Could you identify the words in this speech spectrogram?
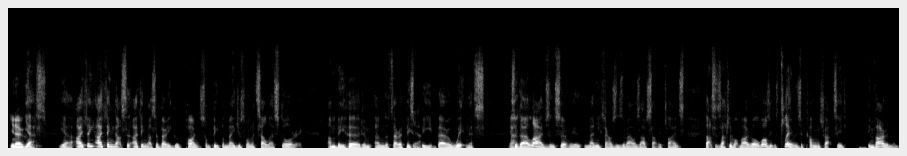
You know. yes, yeah, I think I think that's I think that's a very good point. Some people may just want to tell their story and be heard, and, and the therapist Yeah. be bear a witness Yeah. to their lives. And certainly, many thousands of hours I've sat with clients, that's exactly what my role was. It was clear it was a contracted environment,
